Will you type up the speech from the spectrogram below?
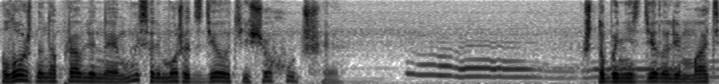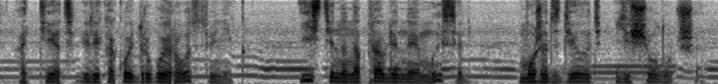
ложно направленная мысль может сделать еще худшее. Что бы ни сделали мать, отец или какой другой родственник, истинно направленная мысль может сделать еще лучше –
